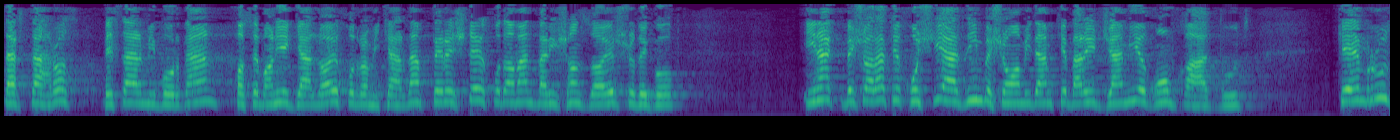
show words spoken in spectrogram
در صحرا به سر می بردن پاسبانی گله خود را می‌کردن فرشته خداوند بر ایشان ظاهر شده گفت اینک بشارت خوشی از این به شما میدم که برای جمعی قوم خواهد بود که امروز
